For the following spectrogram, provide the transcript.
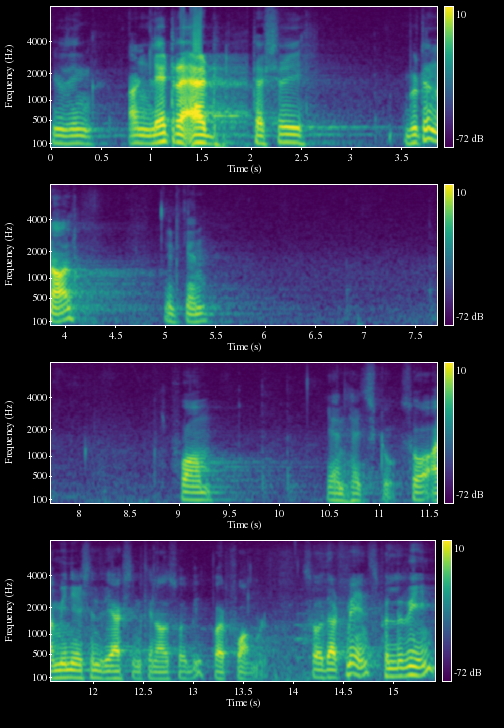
using and later add tertiary butanol it can form NH2. So, amination reaction can also be performed. So, that means fullerene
